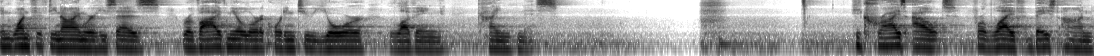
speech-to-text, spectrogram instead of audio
in 159, where he says, Revive me, O Lord, according to your loving kindness. he cries out for life based on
